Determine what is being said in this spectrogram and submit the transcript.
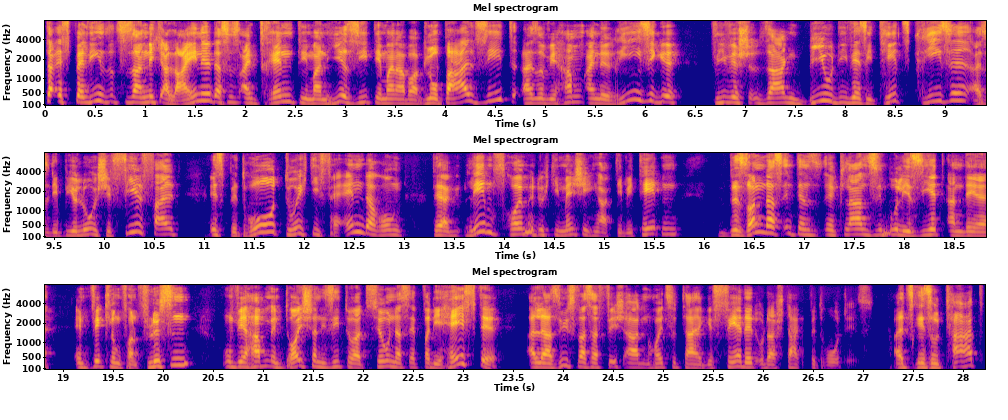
Da ist Berlin sozusagen nicht alleine. Das ist ein Trend, den man hier sieht, den man aber global sieht. Also wir haben eine riesige, wie wir sagen, Biodiversitätskrise. Also die biologische Vielfalt ist bedroht durch die Veränderung der Lebensräume durch die menschlichen Aktivitäten, besonders äh, klar symbolisiert an der Entwicklung von Flüssen. Und wir haben in Deutschland die Situation, dass etwa die Hälfte aller Süßwasserfischarten heutzutage gefährdet oder stark bedroht ist. Als Resultat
